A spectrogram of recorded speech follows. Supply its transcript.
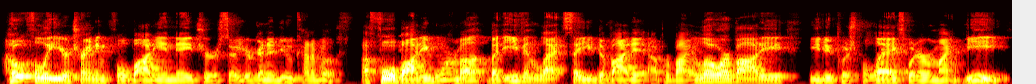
hopefully you're training full body in nature so you're going to do kind of a, a full body warm up but even let's say you divide it upper body lower body you do push pull legs whatever it might be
